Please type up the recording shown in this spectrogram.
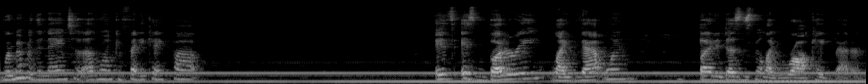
remember the name to the other one? Confetti cake pop. It's it's buttery like that one, but it doesn't smell like raw cake batter.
